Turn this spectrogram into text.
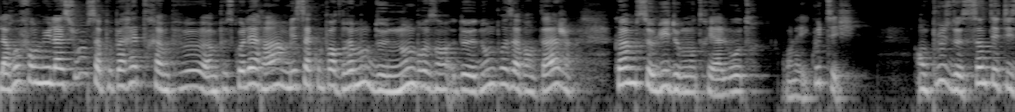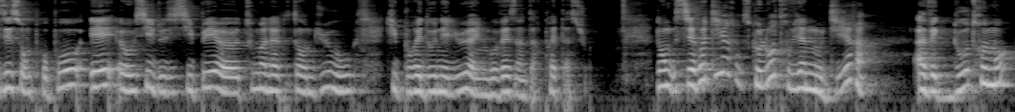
La reformulation, ça peut paraître un peu, scolaire, hein, mais ça comporte vraiment de nombreux, de nombreux avantages, comme celui de montrer à l'autre qu'on l'a écouté, en plus de synthétiser son propos et aussi de dissiper euh, tout malentendu ou qui pourrait donner lieu à une mauvaise interprétation. Donc c'est redire ce que l'autre vient de nous dire avec d'autres mots,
